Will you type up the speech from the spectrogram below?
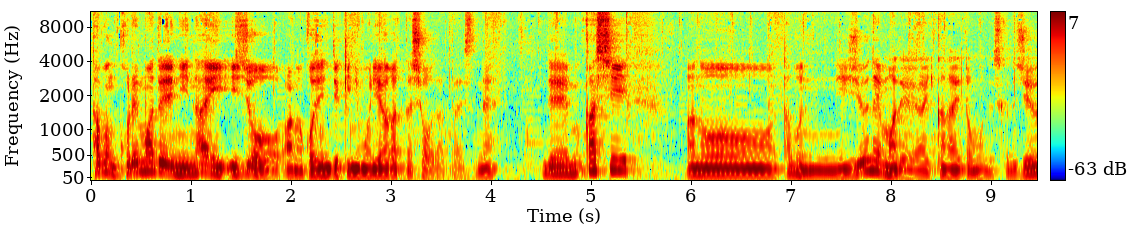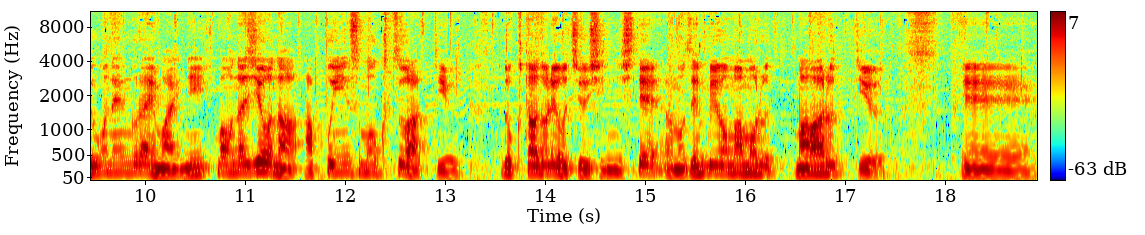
多分これまでにない以上あの個人的に盛り上がったショーだったですね。で昔あの多分20年まではいかないと思うんですけど15年ぐらい前に、まあ、同じようなアップインスモークツアーっていうドクター・ドレを中心にしてあの全米を守る回るっていう、え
